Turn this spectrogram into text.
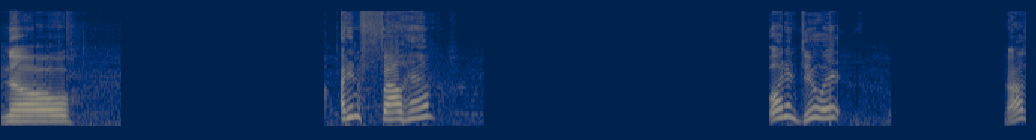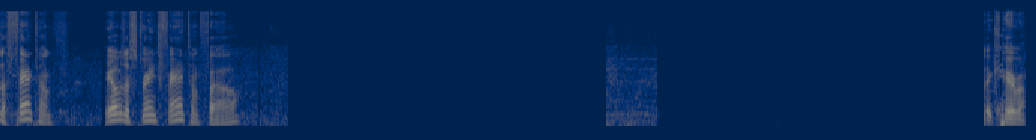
No. I didn't foul him. Well, I didn't do it. That was a phantom. It was a strange phantom foul. Like Hero.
